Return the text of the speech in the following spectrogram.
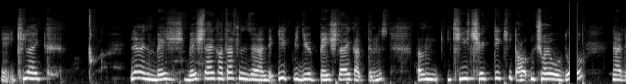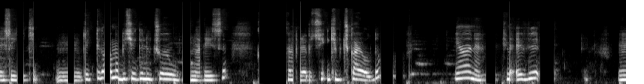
2 yani like bilemedim 5 5 like atarsınız herhalde. İlk video 5 like attınız. Ben 2'yi çektik. Daha 3 ay oldu. Neredeyse 2 hmm, çektik ama bir şekilde 3 ay oldu neredeyse. Kanalabisi 2,5 ay oldu. Yani şimdi evi e,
